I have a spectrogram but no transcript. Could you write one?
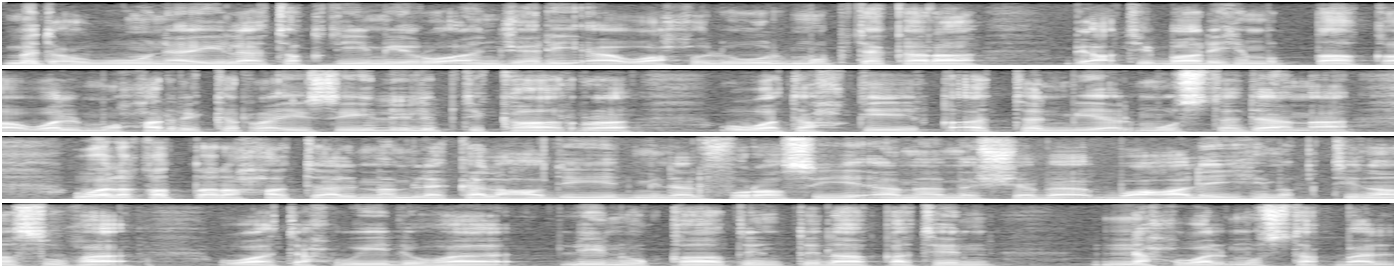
مدعوون إلى تقديم رؤى جريئة وحلول مبتكرة باعتبارهم الطاقة والمحرك الرئيسي للابتكار وتحقيق التنمية المستدامة. ولقد طرحت المملكة العديد من الفرص أمام الشباب وعليهم اقتناصها وتحويلها لنقاط انطلاقة نحو المستقبل.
